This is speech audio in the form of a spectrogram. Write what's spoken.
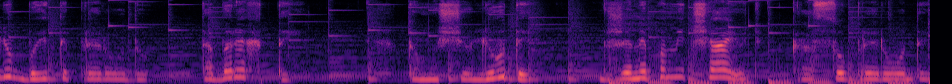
любити природу та берегти, тому що люди вже не помічають красу природи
